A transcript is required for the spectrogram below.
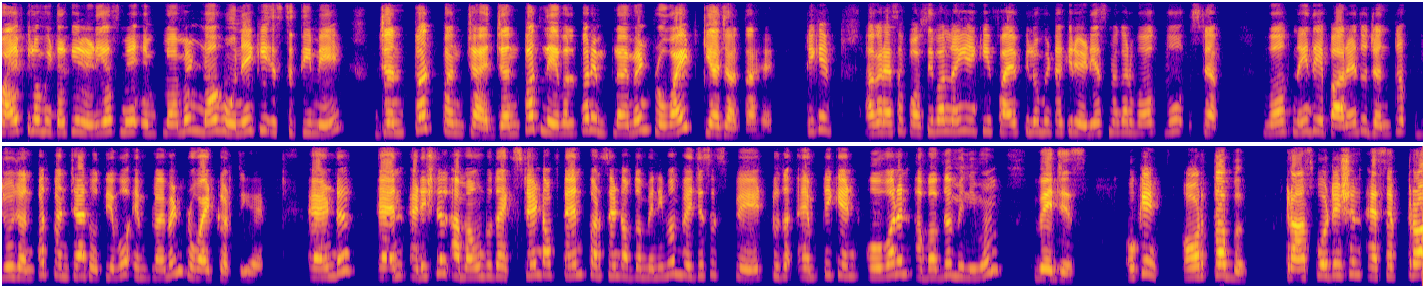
5 किलोमीटर की रेडियस में एम्प्लॉयमेंट न होने की स्थिति में जनपद पंचायत जनपद लेवल पर एम्प्लॉयमेंट प्रोवाइड किया जाता है। ठीक है? अगर ऐसा पॉसिबल नहीं है कि 5 किलोमीटर की रेडियस में अगर वर्क वो स्टेप वर्क नहीं दे पा रहे हैं तो जनपद जो जनपद पंचायत होती है वो एम्प्लॉयमेंट प्रोवाइड करती है। And an additional amount to the extent of 10% of the minimum wages is paid to the applicant over and above the minimum wages. Okay, और तब ट्रांसपोर्टेशन एसेप्ट्रा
